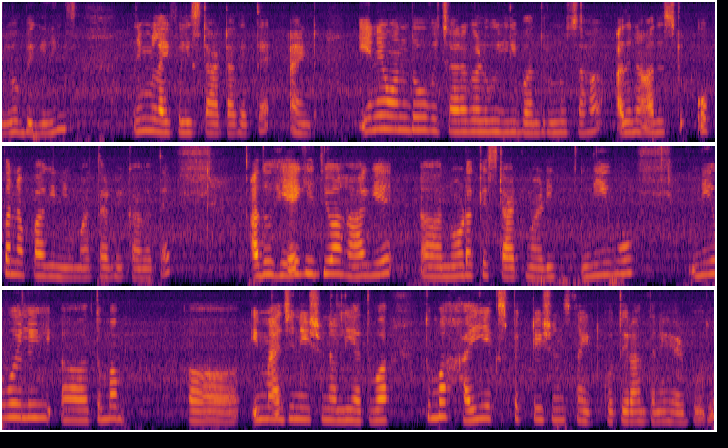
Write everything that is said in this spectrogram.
ನ್ಯೂ ಬಿಗಿನಿಂಗ್ಸ್ ನಿಮ್ಮ ಲೈಫಲ್ಲಿ ಸ್ಟಾರ್ಟ್ ಆಗುತ್ತೆ. ಆ್ಯಂಡ್ ಏನೇ ಒಂದು ವಿಚಾರಗಳು ಇಲ್ಲಿ ಬಂದ್ರೂ ಸಹ ಅದನ್ನು ಆದಷ್ಟು ಓಪನ್ ಅಪ್ ಆಗಿ ನೀವು ಮಾತಾಡಬೇಕಾಗತ್ತೆ. ಅದು ಹೇಗಿದೆಯೋ ಹಾಗೆ ನೋಡೋಕ್ಕೆ ಸ್ಟಾರ್ಟ್ ಮಾಡಿ. ನೀವು ನೀವು ಇಲ್ಲಿ ತುಂಬ ಇಮ್ಯಾಜಿನೇಷನಲ್ಲಿ ಅಥವಾ ತುಂಬ ಹೈ ಎಕ್ಸ್ಪೆಕ್ಟೇಷನ್ಸ್ನ ಇಟ್ಕೋತೀರಾ ಅಂತಲೇ ಹೇಳ್ಬೋದು.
